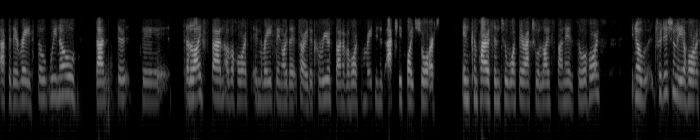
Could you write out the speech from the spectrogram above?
after their race. So we know that the the the lifespan of a horse in racing, or the sorry, the career span of a horse in racing is actually quite short in comparison to what their actual lifespan is. So a horse you know, traditionally a horse,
